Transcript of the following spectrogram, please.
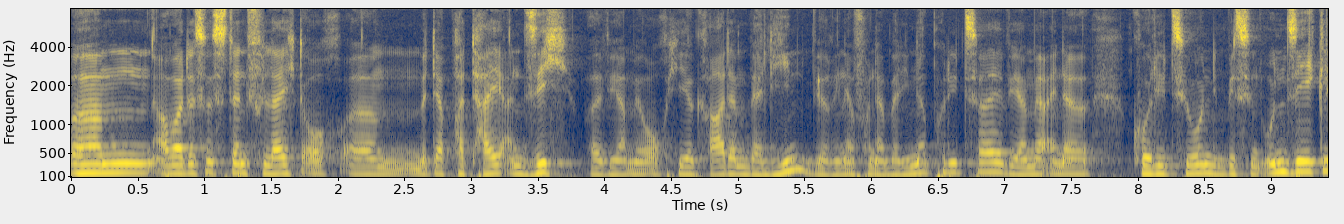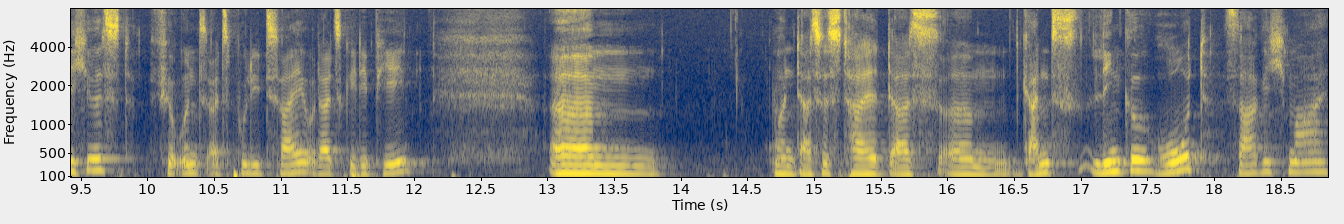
Ähm, aber das ist dann vielleicht auch ähm, mit der Partei an sich, weil wir haben ja auch hier gerade in Berlin, wir reden ja von der Berliner Polizei, wir haben ja eine Koalition, die ein bisschen unsäglich ist für uns als Polizei oder als GDP. Ähm, und das ist halt das ähm, ganz linke Rot, sage ich mal,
